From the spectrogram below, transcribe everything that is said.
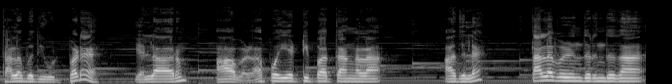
தளபதி உட்பட எல்லாரும் ஆவலா போய் எட்டி பார்த்தாங்களாம். அதுல தலை விழுந்திருந்துதான்.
